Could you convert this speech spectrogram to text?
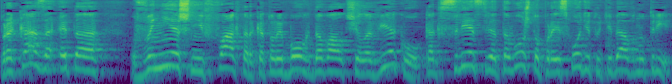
Проказа это внешний фактор, который Бог давал человеку, как следствие того, что происходит у тебя внутри.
